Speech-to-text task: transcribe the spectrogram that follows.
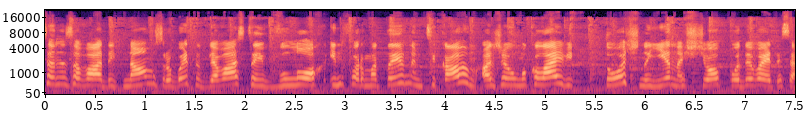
це не завадить нам зробити для вас цей влог інформативним, цікавим, адже у Миколаєві точно є на що подивитися.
